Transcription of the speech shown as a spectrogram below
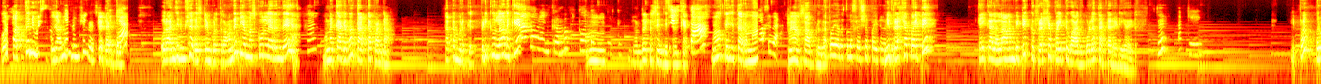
ஒரு பத்து நிமிஷம் ஒரு அஞ்சு நிமிஷம் ரெஸ்ட் டைம் ஒரு அஞ்சு நிமிஷம் ரெஸ்ட் டைம் கொடுத்துறோம். வந்துட்டியம்மா ஸ்கூல்ல இருந்து? உனக்காக தான் தட்டை பண்றேன். தட்டம் இருக்கு பிடிக்கும்ல உனக்கு? செஞ்சுட்டு இருக்கேன் செஞ்சு தரேம்மா. ஆ சாப்பிடுவேன். போய் அதுக்குள்ள ஃப்ரெஷ் அப் ஆயிட்டு நீ ஃப்ரெஷ் அப் ஆயிட்டு கை காலெல்லாம் அலம்பிட்டு ஃப்ரெஷ் அப் ஆயிட்டு வா அதுக்குள்ள தட்டை ரெடி ஆயிடும். இப்போ ஒரு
